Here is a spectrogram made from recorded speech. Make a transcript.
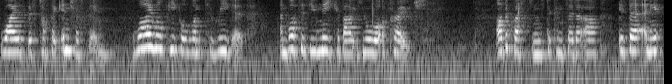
Why is this topic interesting? Why will people want to read it? And what is unique about your approach? Other questions to consider are Is there any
